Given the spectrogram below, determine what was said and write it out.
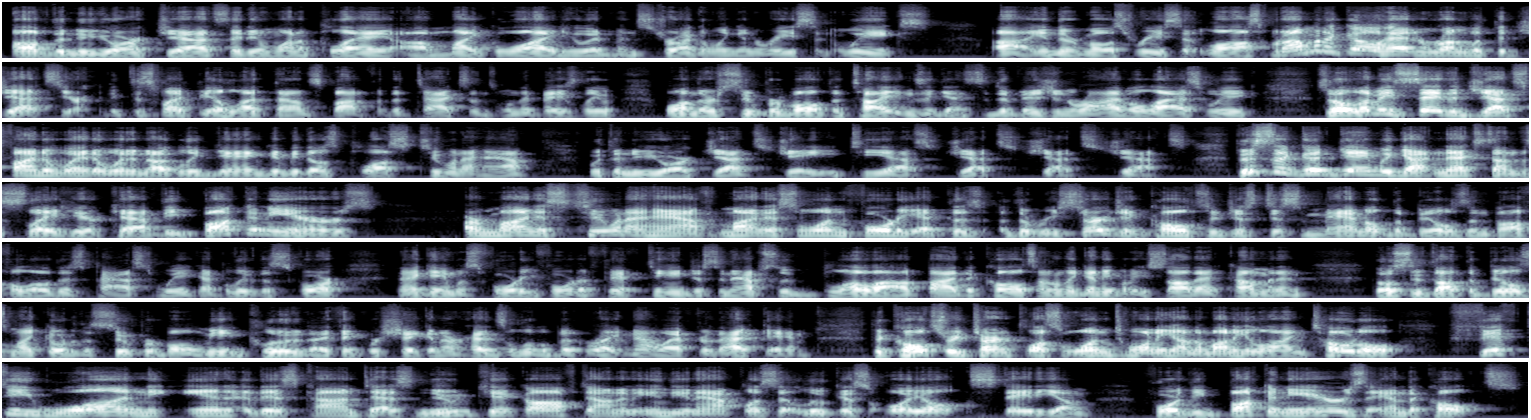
of the New York Jets. They didn't want to play uh, Mike White, who had been struggling in recent weeks uh, in their most recent loss. But I'm going to go ahead and run with the Jets here. I think this might be a letdown spot for the Texans when they basically won their Super Bowl at the Titans against the division rival last week. So let me say the Jets find a way to win an ugly game. Give me those plus two and a half with the New York Jets, J E T S, Jets, Jets, Jets. This is a good game we got next on the slate here, Kev. The Buccaneers are minus two and a half, minus 140 at the, the resurgent Colts, who just dismantled the Bills in Buffalo this past week. I believe the score that game was 44 to 15, just an absolute blowout by the Colts. I don't think anybody saw that coming. And those who thought the Bills might go to the Super Bowl, me included, I think we're shaking our heads a little bit right now after that game. The Colts return plus 120 on the money line, total 51 in this contest. Noon kickoff down in Indianapolis at Lucas Oil Stadium for the Buccaneers and the Colts.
